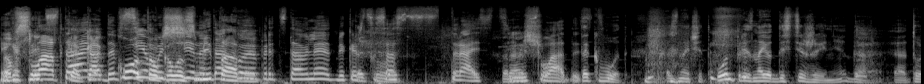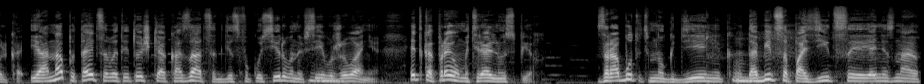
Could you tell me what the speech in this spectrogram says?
В сладко, как кот около сметаны. такое представляют, мне кажется, со страстью и сладостью. Так вот, значит, он признает достижения, да, э, только. И она пытается в этой точке оказаться, где сфокусированы все его желания. Это, как правило, материальный успех. Заработать много денег, добиться позиции, я не знаю,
